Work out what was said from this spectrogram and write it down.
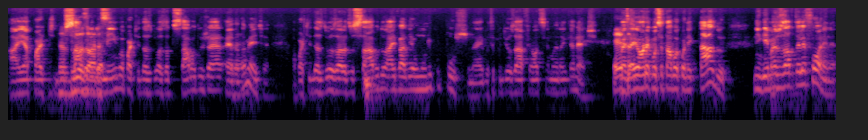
aí a partir das do sábado duas horas. domingo, a partir das duas horas do sábado já era. É, exatamente. É. A partir das duas horas do sábado, aí valia um único pulso, né? Aí você podia usar final de semana a internet. É, Mas aí a hora que você estava conectado, ninguém mais usava o telefone, né?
